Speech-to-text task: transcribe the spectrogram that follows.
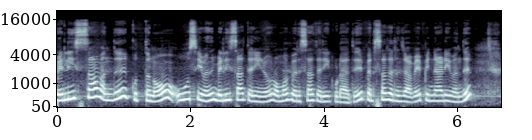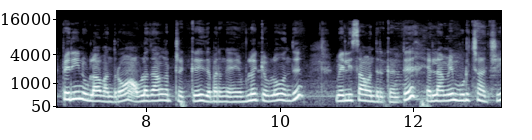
மெலிசாக வந்து குத்தணும். ஊசி வந்து மெலிசாக தெரியணும். ரொம்ப பெருசாக தெரியக்கூடாது. பெருசாக தெரிஞ்சாவே பின்னாடி வந்து பெரிய நூலாக வந்துடும் அவ்வளோதாங்க ட்ரிக்கு இதை பாருங்கள் எவ்வளோக்கு எவ்வளோ வந்து மெலிசாக வந்திருக்குன்ட்டு எல்லாமே முடிச்சாச்சு.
